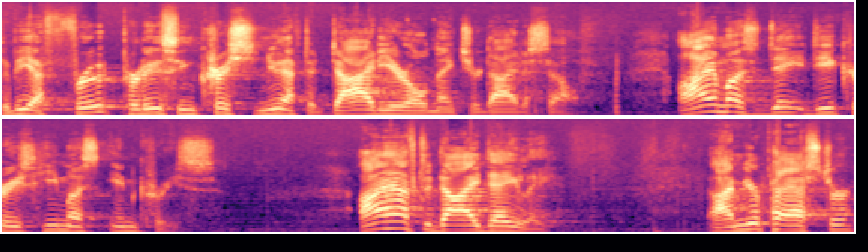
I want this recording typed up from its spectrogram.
To be a fruit producing Christian, you have to die to your old nature, die to self. I must de- decrease, he must increase. I have to die daily. I'm your pastor.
